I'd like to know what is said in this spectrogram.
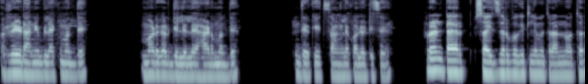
रेड आणि ब्लॅकमध्ये मडगर दिलेले आहे हार्डमध्ये. जे की चांगल्या क्वालिटीचे आहे. फ्रंट टायर साईज जर बघितले मित्रांनो तर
